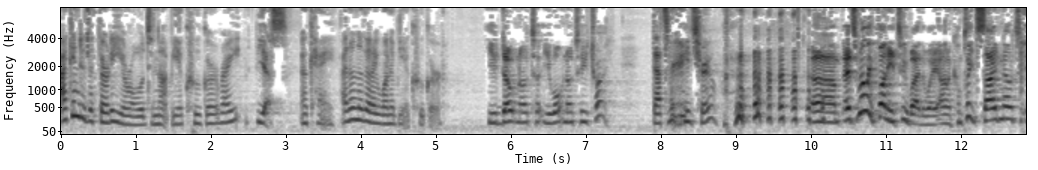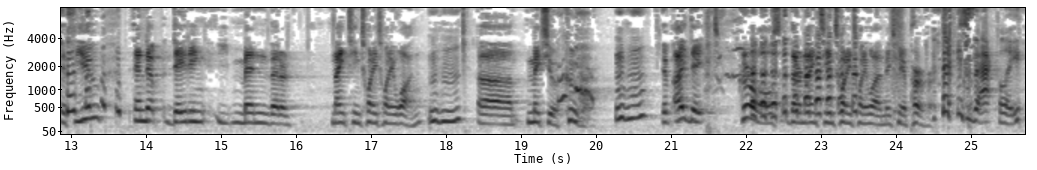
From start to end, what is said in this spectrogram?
I can do the 30 year olds and not be a cougar, right? Yes. Okay. I don't know that I want to be a cougar. You don't know till you won't know till you try. That's very true. Um, it's really funny too, by the way. On a complete side note, if you end up dating men that are 19, 20, 21, uh, makes you a cougar. Mm-hmm. If I date girls that are 19, 20, 21, it makes me a pervert. exactly.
